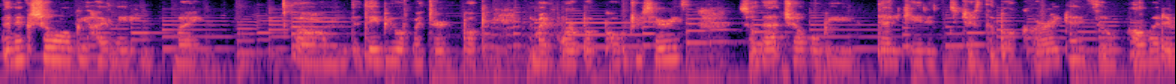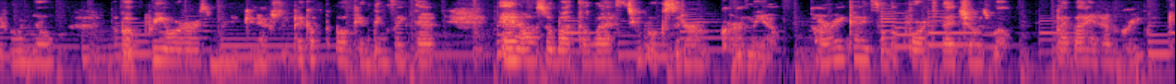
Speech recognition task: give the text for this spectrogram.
the next show I'll be highlighting my um, the debut of my third book in my four book poetry series. So that show will be dedicated to just the book. All right, guys. So I'll let everyone know about pre-orders and when you can actually pick up the book and things like that, and also about the last two books that are currently out. All right, guys. So look forward to that show as well. Bye bye, and have a great week.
